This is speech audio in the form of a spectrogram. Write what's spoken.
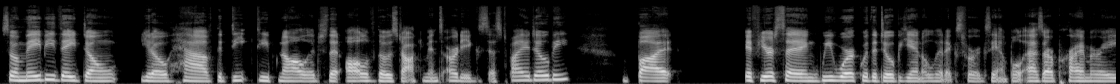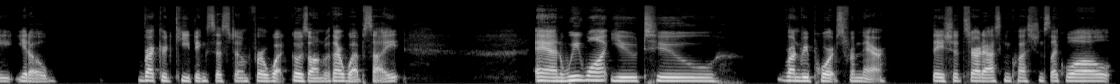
so maybe they don't, you know, have the deep, deep knowledge that all of those documents already exist by Adobe. But if you're saying we work with Adobe Analytics, for example, as our primary, you know, record keeping system for what goes on with our website, and we want you to run reports from there they should start asking questions like, well,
